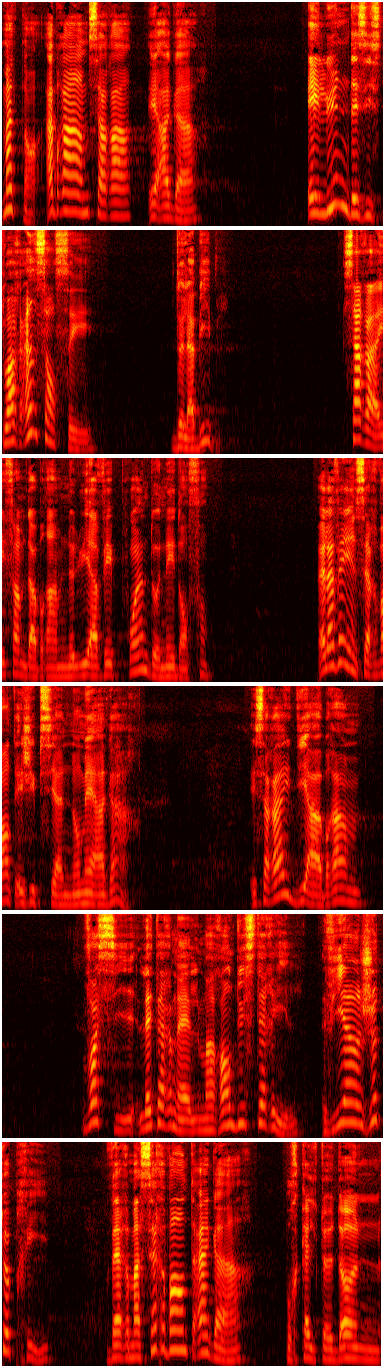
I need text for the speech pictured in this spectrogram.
Maintenant, Abraham, Sarah et Agar est l'une des histoires insensées de la Bible. Sarai, femme d'Abraham, ne lui avait point donné d'enfant. Elle avait une servante égyptienne nommée Agar. Et Sarai dit à Abraham, Voici, l'Éternel m'a rendu stérile. Viens, je te prie, vers ma servante Agar, pour qu'elle te donne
